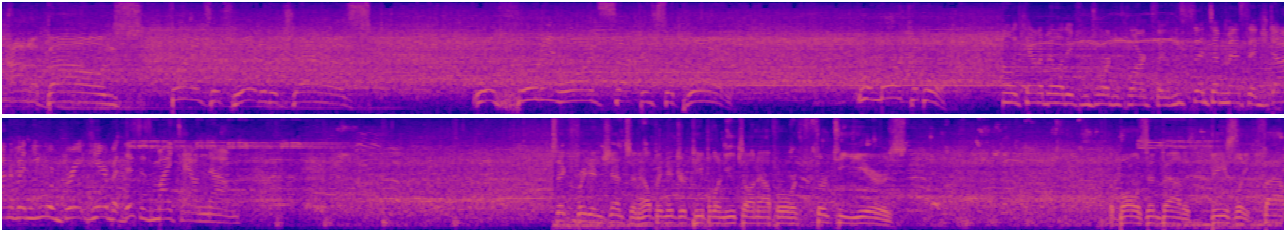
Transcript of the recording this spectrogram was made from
Out of bounds. Finds its way to the Jazz. With 31 seconds to play. Remarkable. Accountability from Jordan Clarkson. He sent a message. Donovan, you were great here, but this is my town now. Siegfried and Jensen helping injured people in Utah now for over 30 years. The ball is inbounded. Beasley foul.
